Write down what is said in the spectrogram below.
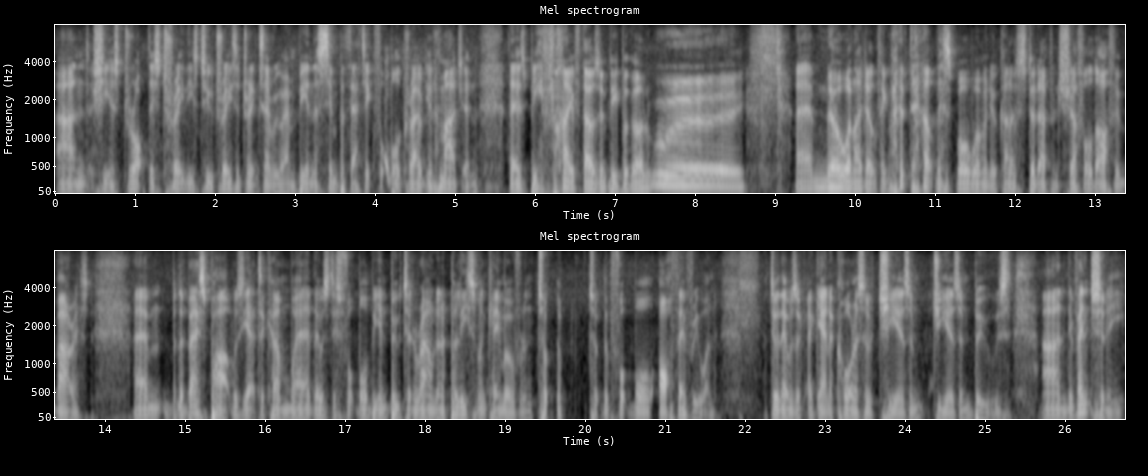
And she has dropped this tray, these two trays of drinks everywhere. And being the sympathetic football crowd you'd imagine, there's been five thousand people going. Um, no one, I don't think, went to help this poor woman who kind of stood up and shuffled off, embarrassed. Um, but the best part was yet to come, where there was this football being booted around, and a policeman came over and took the took the football off everyone. So there was a, again a chorus of cheers and jeers and boos, and eventually,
